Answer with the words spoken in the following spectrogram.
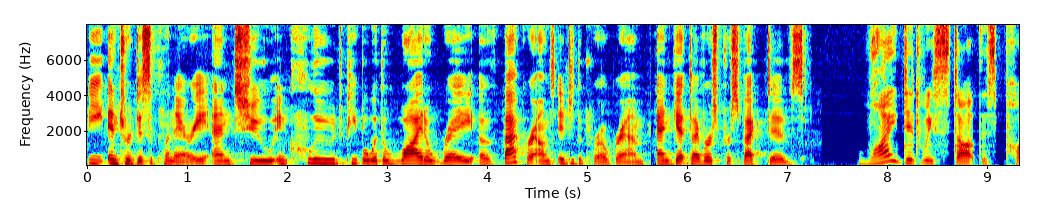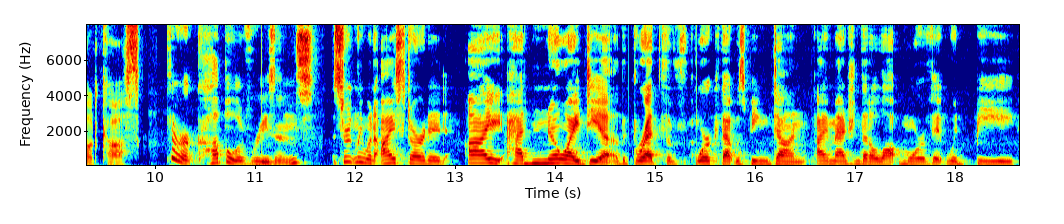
be interdisciplinary and to include people with a wide array of backgrounds into the program and get diverse perspectives. Why did we start this podcast? There are a couple of reasons. Certainly, when I started, I had no idea the breadth of work that was being done. I imagined that a lot more of it would be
